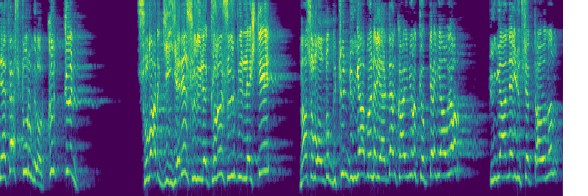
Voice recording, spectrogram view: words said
nefes durmuyor. 40 gün. Sular yerin suyuyla göğün suyu birleşti. Nasıl oldu? Bütün dünya böyle yerden kaynıyor, gökten yağıyor. Dünyanın en yüksek dağının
